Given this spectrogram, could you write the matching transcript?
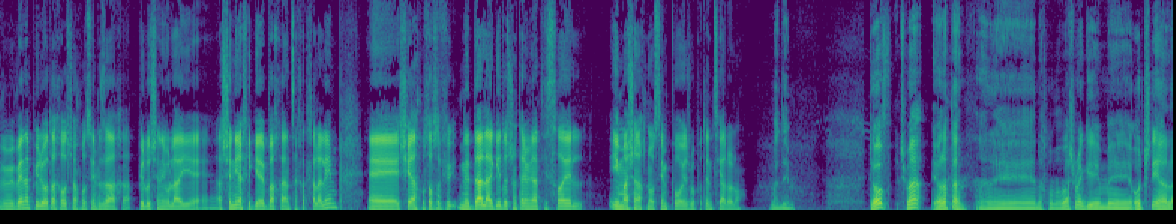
ומבין הפעילויות האחרות שאנחנו עושים, זה הפעילות שאני אולי, השני הכי גאה בה אחרי הנצחת חללים, שאנחנו סוף סוף נדע להגיד עוד שנתיים למדינת ישראל, אם מה שאנחנו עושים פה יש בו פוטנציאל או לא. מדהים. טוב, תשמע, יונתן, אנחנו ממש מגיעים עוד שנייה ל,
